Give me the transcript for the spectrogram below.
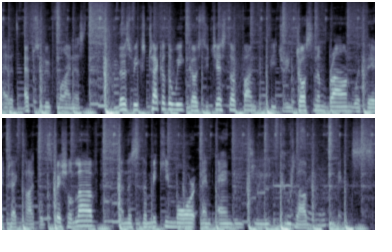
at its absolute finest. This week's track of the week goes to Jestofunk featuring Jocelyn Brown with their track titled Special Love, and this is the Micky More and Andy Tee Club mix.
